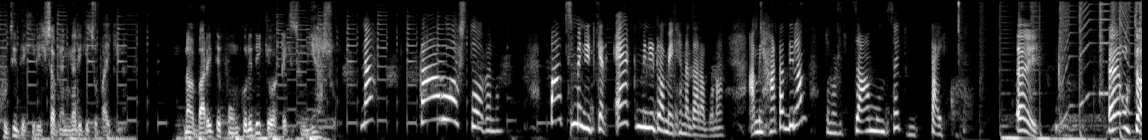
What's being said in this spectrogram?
খুঁজি দেখি রিক্সা ভ্যান গাড়ি কিছু পাই কিনা। না বাড়িতে ফোন করে দিই কেউ একটা কিছু নিয়ে আসো। না কারও আসতে হবে না। পাঁচ মিনিট কেন? এক মিনিটও আমি এখানে দাঁড়াবো না। আমি হাঁটা দিলাম তোমার যা মন চাই তুমি তাই করো। এই এই মুক্তা!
